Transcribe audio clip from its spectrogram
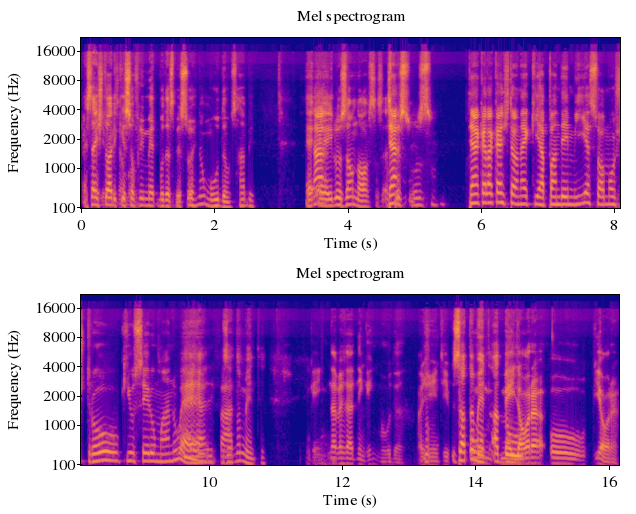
Essa história de que amor. sofrimento muda as pessoas não mudam, sabe? É, Ah. é ilusão nossa. As Já- pessoas. Tem aquela questão, né, que a pandemia só mostrou o que o ser humano é, de fato. exatamente. Ninguém- na verdade, ninguém muda. A Não, gente exatamente, ou melhora ou piora.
